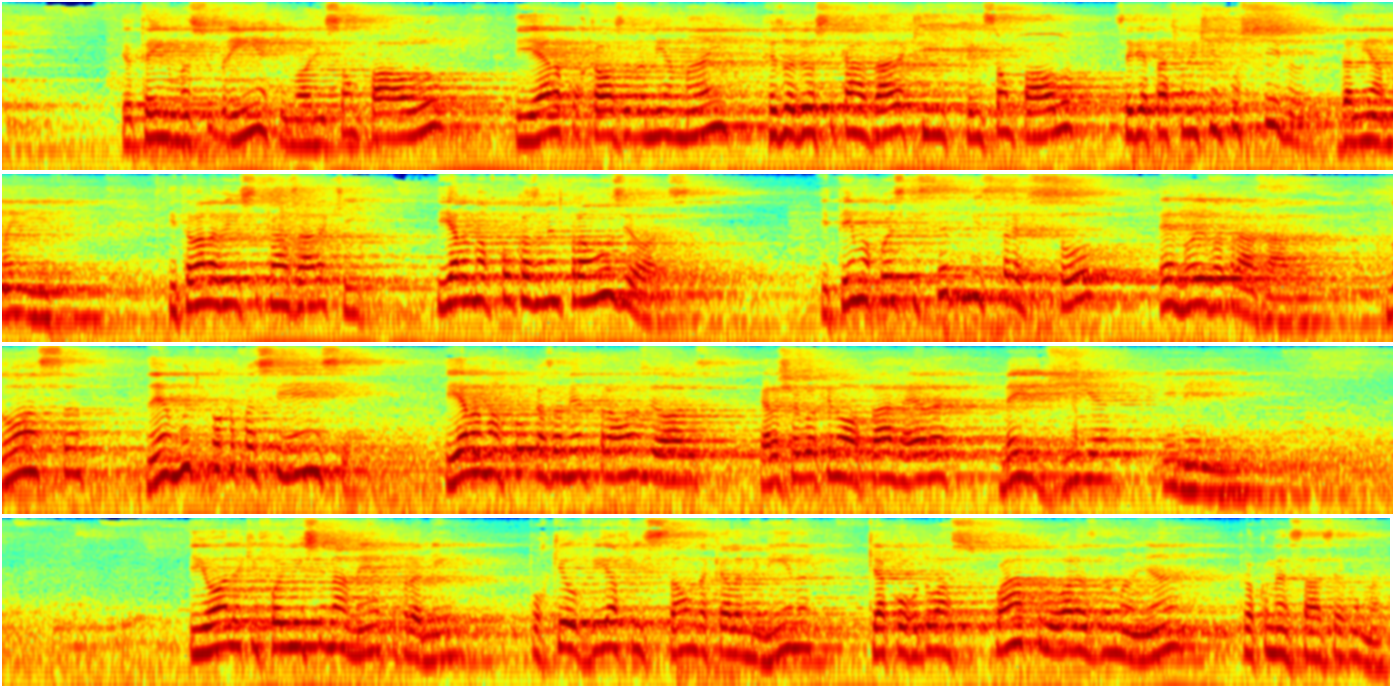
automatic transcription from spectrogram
Eu tenho uma sobrinha que mora em São Paulo e ela, por causa da minha mãe, resolveu se casar aqui, porque em São Paulo seria praticamente impossível da minha mãe ir. Então ela veio se casar aqui e ela marcou o casamento para 11 horas. E tem uma coisa que sempre me estressou: é noiva atrasada. Nossa, né, muito pouca paciência. E ela marcou o casamento para 11 horas. Ela chegou aqui no altar, era meio-dia e meio. E olha que foi um ensinamento para mim, porque eu vi a aflição daquela menina que acordou às quatro horas da manhã para começar a se arrumar.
